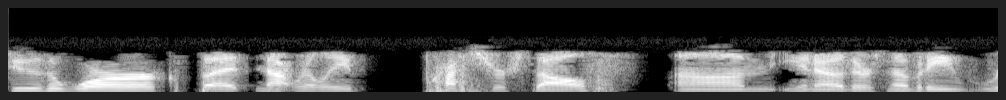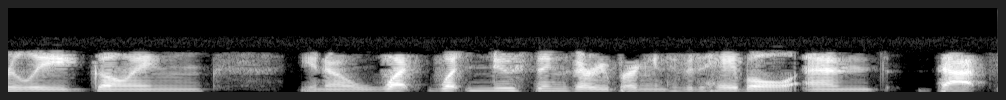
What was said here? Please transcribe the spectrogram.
do the work, but not really press yourself. Um, you know, there's nobody really going, you know, what, what new things are you bringing to the table? And that's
